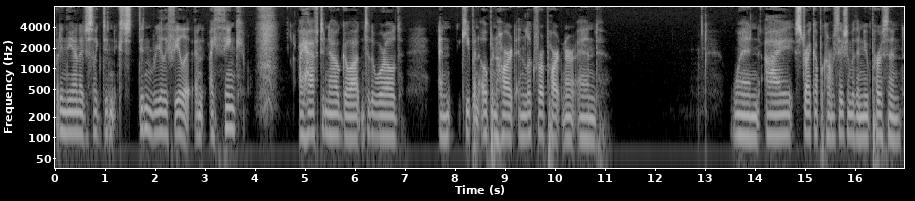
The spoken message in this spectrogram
but in the end I just like didn't just didn't really feel it and I think I have to now go out into the world and keep an open heart and look for a partner and when I strike up a conversation with a new person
